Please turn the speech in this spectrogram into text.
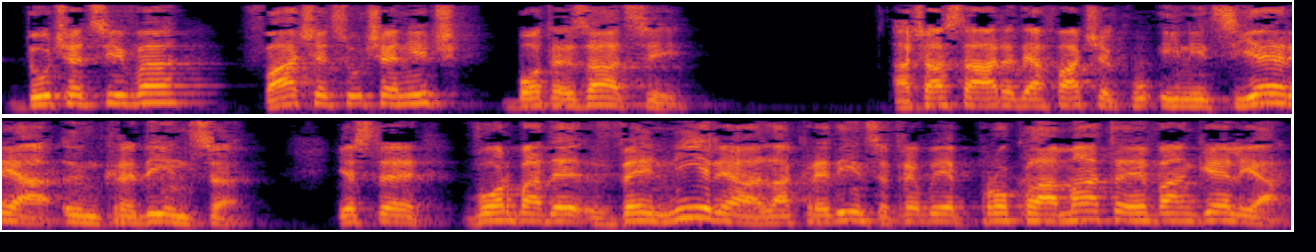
duceți-vă, faceți ucenici, botezați Aceasta are de a face cu inițierea în credință. Este vorba de venirea la credință. Trebuie proclamată Evanghelia.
